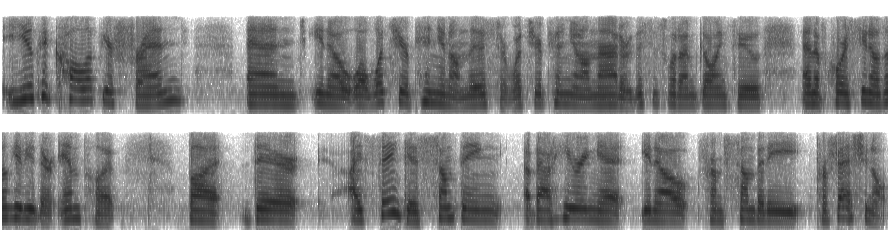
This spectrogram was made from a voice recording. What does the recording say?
You could call up your friend and you know well what's your opinion on this or what's your opinion on that or this is what i'm going through and of course you know they'll give you their input but there i think is something about hearing it, you know, from somebody professional.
